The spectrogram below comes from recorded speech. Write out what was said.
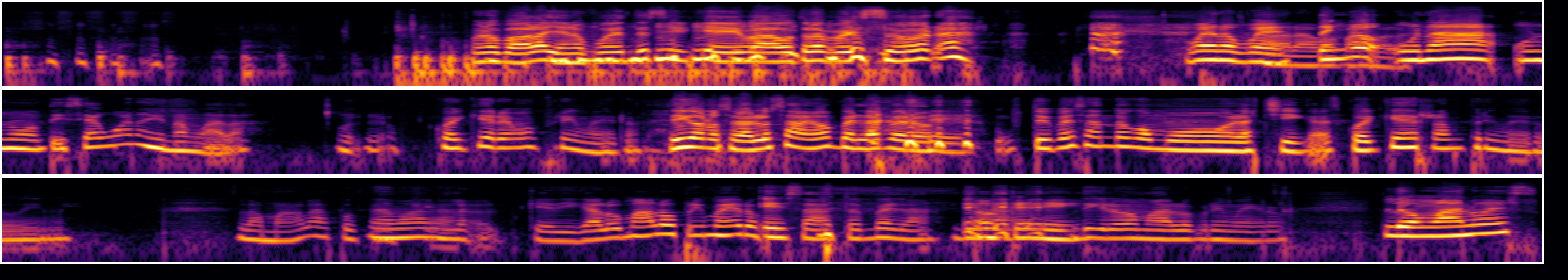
Bueno, Paola, ya no puedes decir que va otra persona. Bueno, pues Ahora tengo Paola. una, una noticia buena y una mala. ¿Cuál queremos primero? Digo, nosotros lo sabemos, ¿verdad? Pero Sí. estoy pensando como las chicas. ¿Cuál querrán primero? Dime. La mala, porque La es mala. Que, la- que diga lo malo primero. Exacto, es verdad. Dile, Ok. dilo malo primero. Lo malo es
